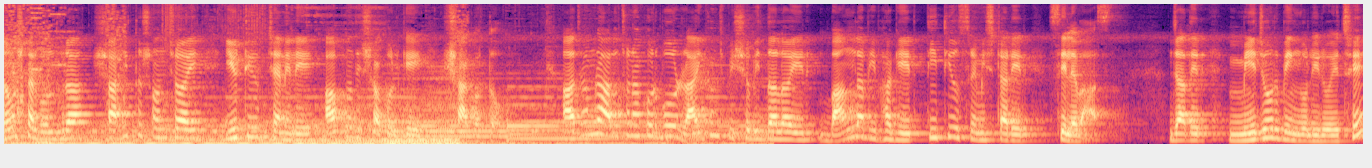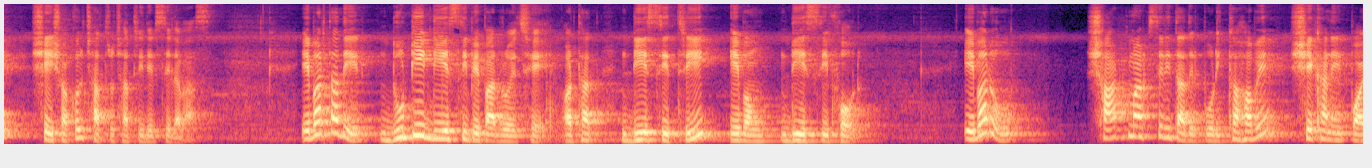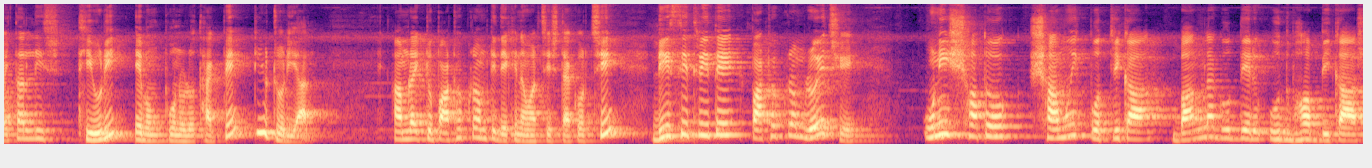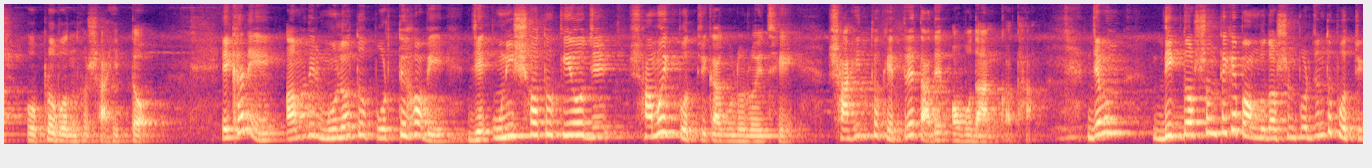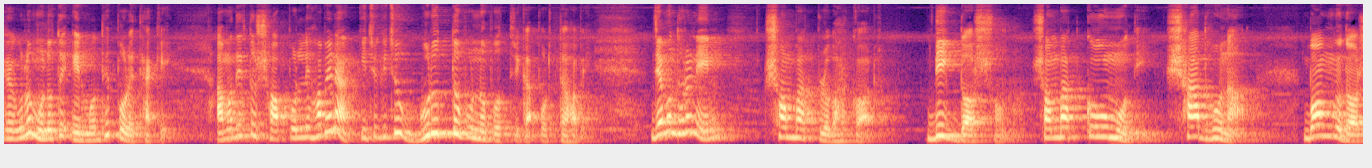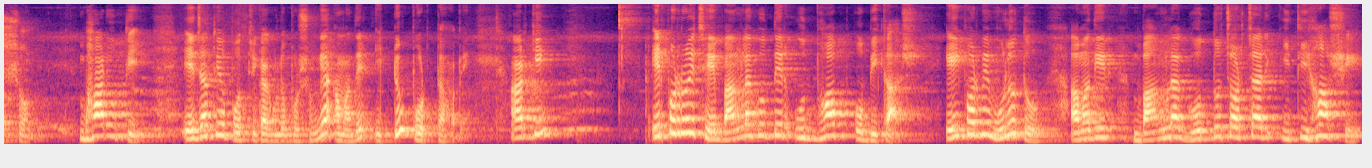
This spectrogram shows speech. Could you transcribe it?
নমস্কার বন্ধুরা, সাহিত্য সঞ্চয় ইউটিউব চ্যানেলে আপনাদের সকলকে স্বাগত। আজ আমরা আলোচনা করব রায়গঞ্জ বিশ্ববিদ্যালয়ের বাংলা বিভাগের তৃতীয় সেমিস্টারের সিলেবাস, যাদের মেজর বেঙ্গলি রয়েছে, সেই সকল ছাত্রছাত্রীদের সিলেবাস। এবার তাদের দুটি ডিএসসি পেপার রয়েছে, অর্থাৎ ডিএসসি থ্রি এবং ডিএসসি ফোর। এবারও ষাট মার্কসেরই তাদের পরীক্ষা হবে। সেখানে পঁয়তাল্লিশ থিওরি এবং পনেরো থাকবে টিউটোরিয়াল। আমরা একটু পাঠ্যক্রমটি দেখে নেওয়ার চেষ্টা করছি। ডিসি থ্রিতে পাঠ্যক্রম রয়েছে। উনিশ শতক সাময়িক পত্রিকা, বাংলা গদ্যের উদ্ভব, বিকাশ ও প্রবন্ধ সাহিত্য। এখানে আমাদের মূলত পড়তে হবে যে উনিশ শতকীয় যে সাময়িক পত্রিকাগুলো রয়েছে, সাহিত্য ক্ষেত্রে তাদের অবদান কথা। যেমন দিগদর্শন থেকে বঙ্গদর্শন পর্যন্ত পত্রিকাগুলো মূলত এর মধ্যে পড়ে থাকে। আমাদের তো সব পড়লে হবে না, কিছু কিছু গুরুত্বপূর্ণ পত্রিকা পড়তে হবে। যেমন ধরে নিন, সংবাদ প্রভাকর, দিগদর্শন, সংবাদ কৌমুদী, সাধনা, বঙ্গদর্শন, ভারতী, এ জাতীয় পত্রিকাগুলো প্রসঙ্গে আমাদের একটু পড়তে হবে। আর কি? এরপর রয়েছে বাংলা গদ্যের উদ্ভব ও বিকাশ। এই পর্বে মূলত আমাদের বাংলা গদ্য চর্চার ইতিহাসে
